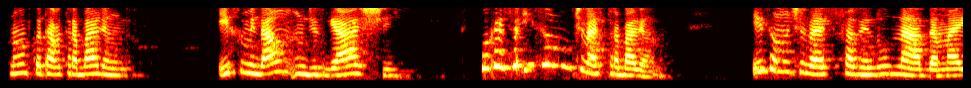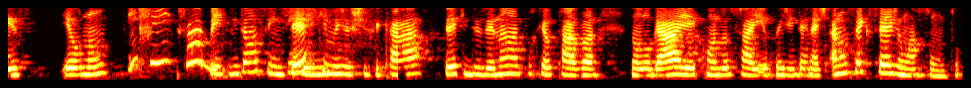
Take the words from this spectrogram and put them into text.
Não, porque eu estava trabalhando. Isso me dá um desgaste. Porque se, e se eu não estivesse trabalhando? E se eu não estivesse fazendo nada, mas eu não. Enfim, sabe? Então, assim, Sim. ter que me justificar, ter que dizer, não, é porque eu estava no lugar e quando eu saí eu perdi a internet. A não ser que seja um assunto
